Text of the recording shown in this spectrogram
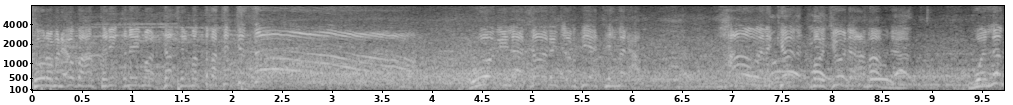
كرة ملعوبة عن طريق نيمار داخل منطقة الجزاء. وإلى خارج أرضية الملعب. حاول كانت موجودة أمامنا. ولم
